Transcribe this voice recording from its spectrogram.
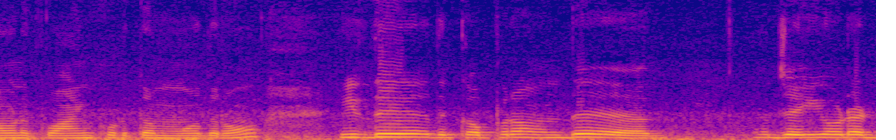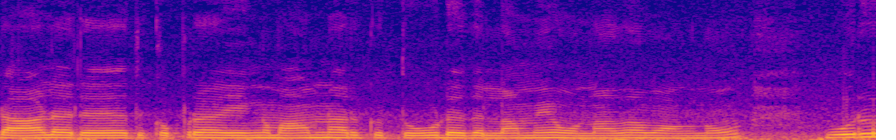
அவனுக்கு வாங்கி கொடுத்த மோதிரம். இது அதுக்கப்புறம் வந்து ஜெய்யோட டாலரு அதுக்கப்புறம் எங்கள் மாமனாருக்கு தோடு இதெல்லாமே ஒன்றா தான் வாங்கினோம். ஒரு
